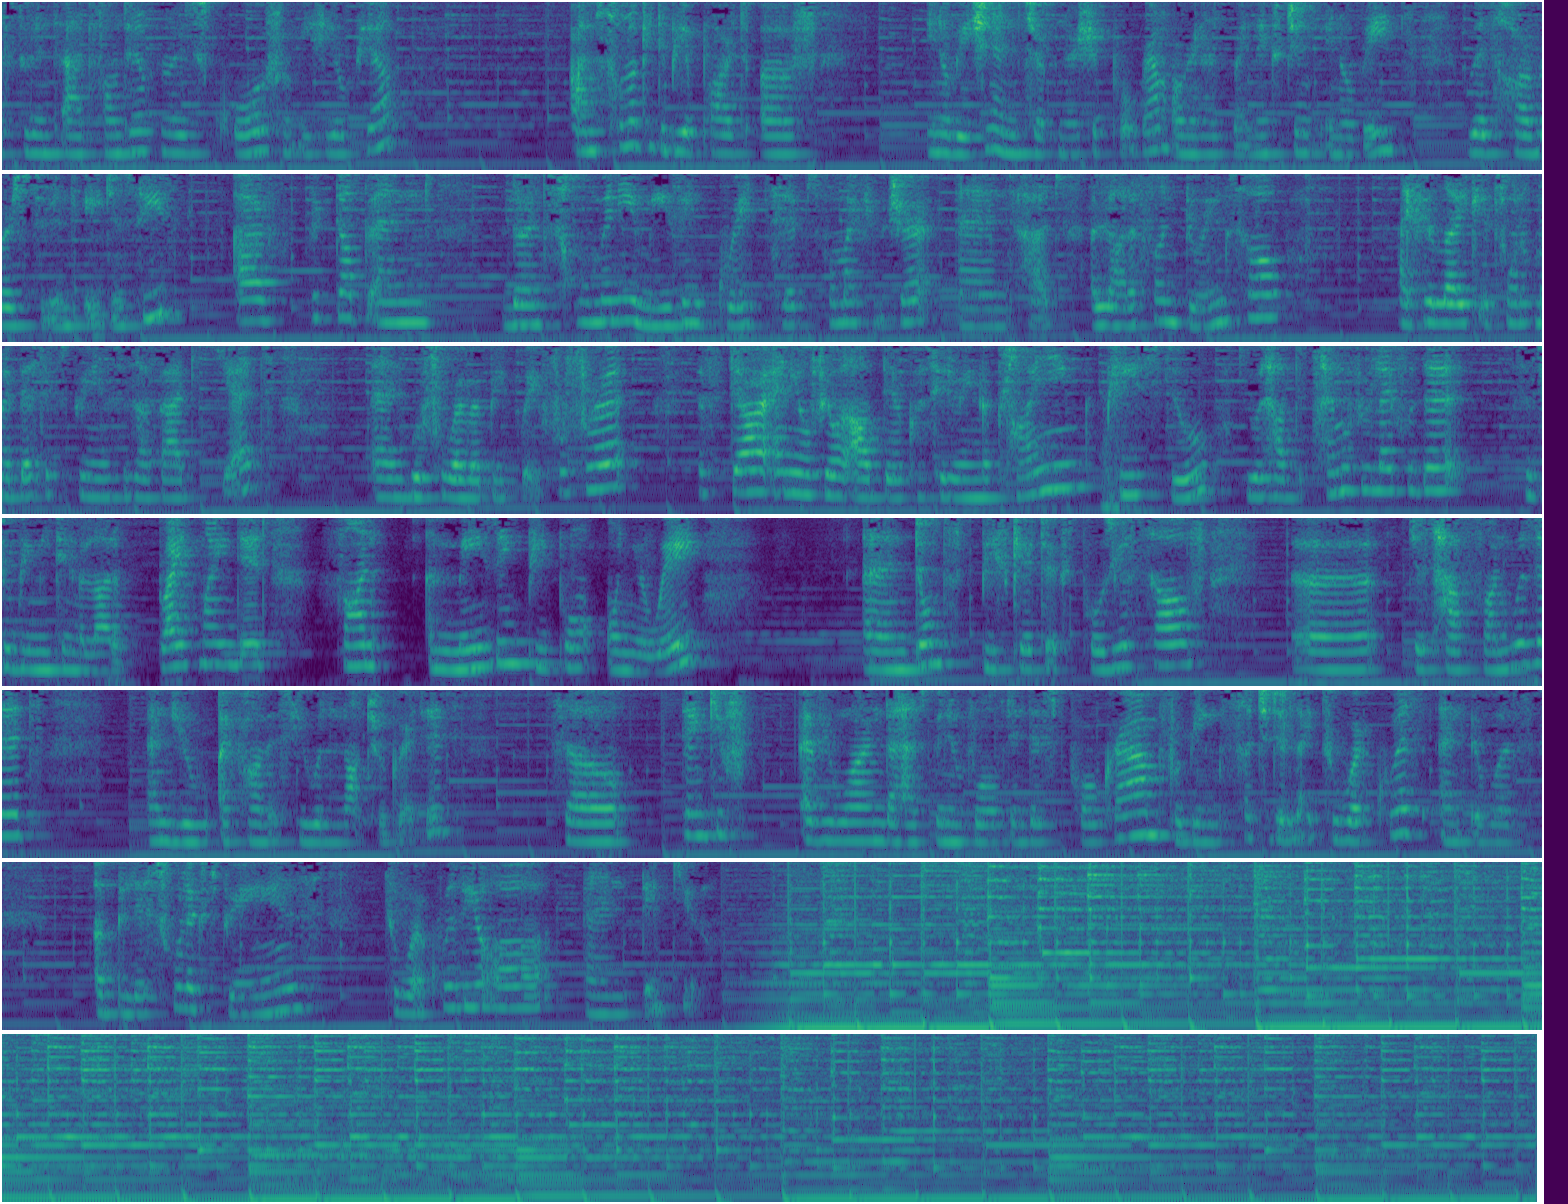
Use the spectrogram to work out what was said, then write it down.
student at Fountain of Knowledge School from Ethiopia. I'm so lucky to be a part of innovation and entrepreneurship program organized by NextGen Innov8 with Harvard student agencies. I've picked up and learned so many amazing great tips for my future and had a lot of fun doing so. I feel like it's one of my best experiences I've had yet and will forever be grateful for it. If there are any of y'all out there considering applying, please do. You will have the time of your life with it since you'll be meeting a lot of bright minded, fun, amazing people on your way. And don't be scared to expose yourself. Uh, just have fun with it, and you, I promise, you will not regret it. So, thank you everyone that has been involved in this program for being such a delight to work with, and it was a blissful experience to work with you all. And thank you.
